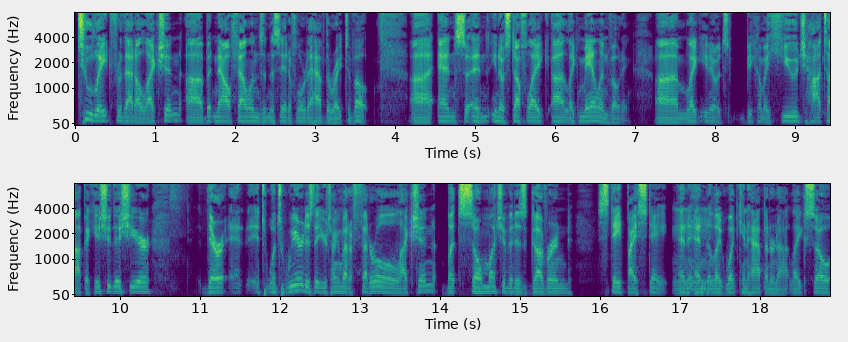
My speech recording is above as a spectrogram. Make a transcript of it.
Too late for that election, uh, but now felons in the state of Florida have the right to vote, uh, and so and you know stuff like uh, like mail-in voting, um, like you know it's become a huge hot topic issue this year there it's what's weird is that you're talking about a federal election but so much of it is governed state by state and and like what can happen or not like so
